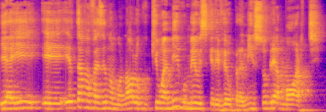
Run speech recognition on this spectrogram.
E aí, é, eu estava fazendo um monólogo que um amigo meu escreveu para mim sobre a morte.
